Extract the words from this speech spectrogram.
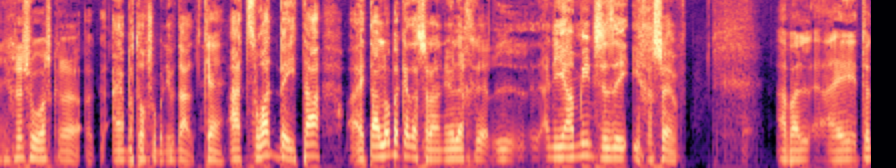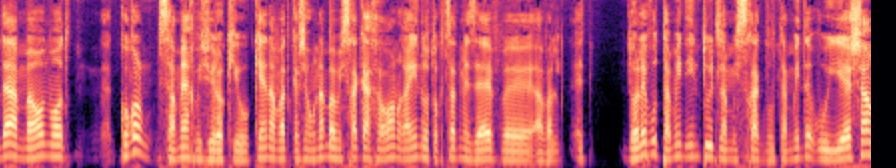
אני חושב שהוא אשכרה היה בטוח שהוא בנבדל. כן. הצורת בעיטה הייתה לא בקטע של אני הולך, אני אאמין שזה ייחשב. אבל אה, אתה יודע, מאוד מאוד, קודם כל שמח בשבילו, כי הוא כן עבד קשה. אומנם במשחק האחרון ראינו אותו קצת מזייף, אבל את- דולב הוא תמיד אינטואיט למשחק, והוא תמיד, הוא יהיה שם,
